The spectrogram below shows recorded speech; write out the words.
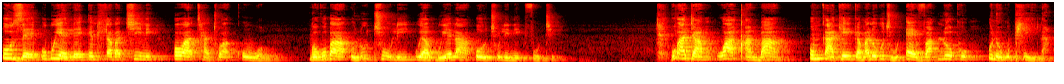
uze ubuyele emhlabathini owathathwa kuwo. Ngokuba uluthuli uyabuyela othulini futhi. uAdam waqamba umkakhe igama lokuthi uEva lokhu unokuphila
